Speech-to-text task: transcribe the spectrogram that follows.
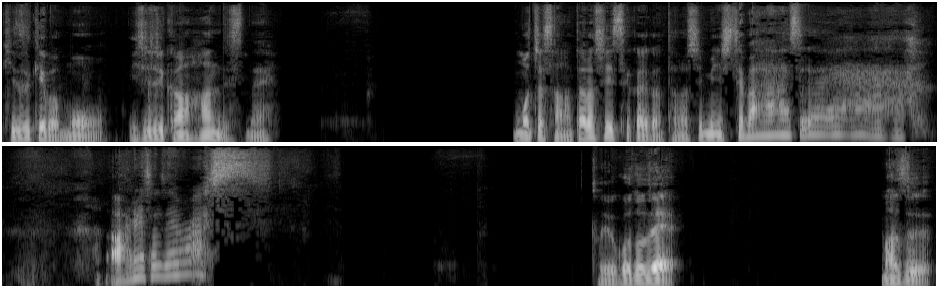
気づけばもう1時間半ですね。もちゃさん、新しい世界観楽しみにしてます。ありがとうございます。ということで、まず、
